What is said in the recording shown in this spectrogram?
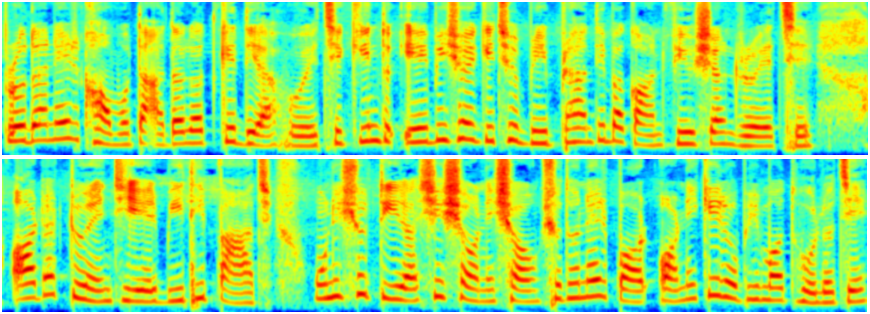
প্রদানের ক্ষমতা আদালতকে দেয়া হয়েছে কিন্তু এ বিষয়ে কিছু বিভ্রান্তি বা কনফিউশন রয়েছে। অর্ডার টোয়েন্টি এর বিধি পাঁচ উনিশশো তিরাশি সনে সংশোধনের পর অনেকের অভিমত হলো যে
